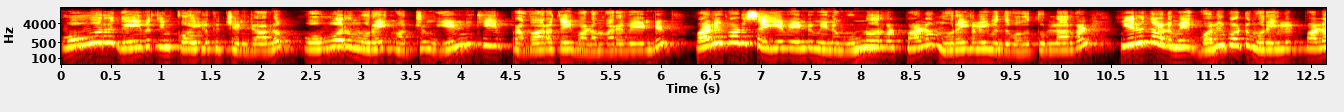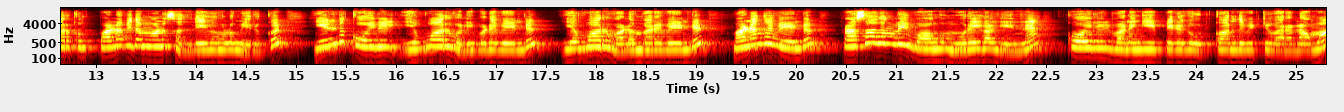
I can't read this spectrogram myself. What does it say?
ஒவ்வொரு தெய்வத்தின் கோயிலுக்கு சென்றாலும் ஒவ்வொரு முறை மற்றும் எண்ணிக்கையில் பிரகாரத்தை வலம் வர வேண்டும் வழிபாடு செய்ய வேண்டும் என முன்னோர்கள் பல முறைகளை வந்து வகுத்துள்ளார்கள். இருந்தாலுமே வழிபாட்டு முறைகளில் பலருக்கும் பலவிதமான சந்தேகங்களும் இருக்கும் எந்த கோயிலில் எவ்வாறு வழிபட வேண்டும் எவ்வாறு வலம் வர வேண்டும் வணங்க வேண்டும் பிரசாதங்களை வாங்கும் முறைகள் என்ன கோயிலில் வணங்கிய பிறகு உட்கார்ந்து விட்டு வரலாமா?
